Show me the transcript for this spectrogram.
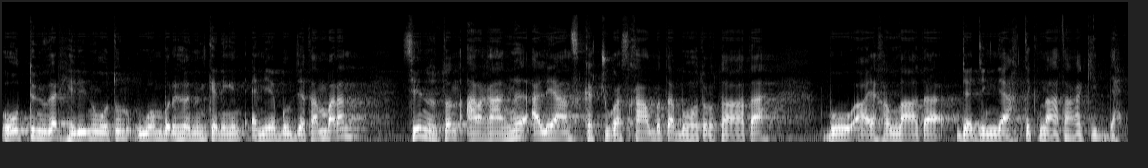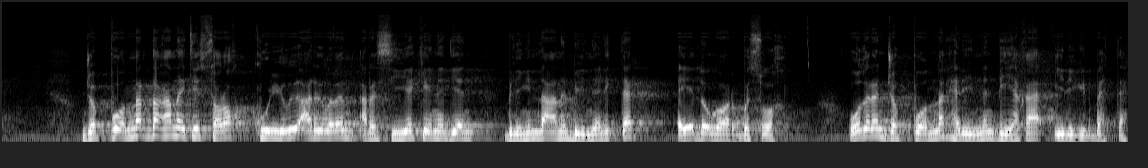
Ол түмігер херин отун уон бұрығының кенеген әме бұл жатан баран, сен ұтын арғаңы альянска чугас қалбыта бұл отырутағата, бұл аяқыллағата жәдіңнәқтік натаға кидді. Жоппонлар дағаны әте сорок курилы арыларын Россия кені ден біліңін дағаны білінеліктер, әйе доғар бұл суық. Ол әрін жоппонлар хәриннен бияға ирігір бәттер.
